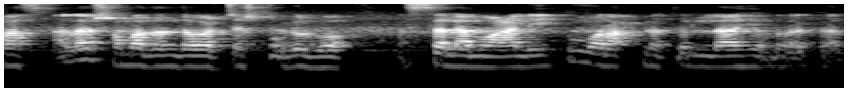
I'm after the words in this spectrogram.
মাস আলা সমাধান দেওয়ার চেষ্টা করব। আসসালামু আলাইকুম রহমতুল্লাহ বরকাত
